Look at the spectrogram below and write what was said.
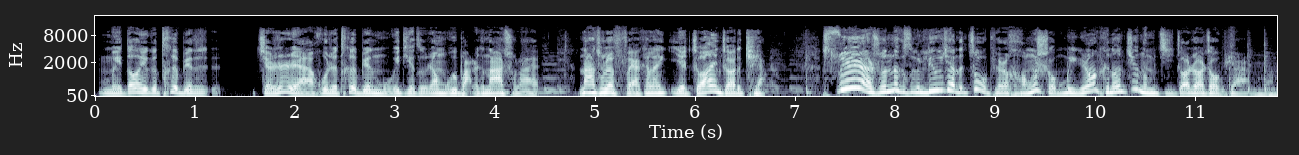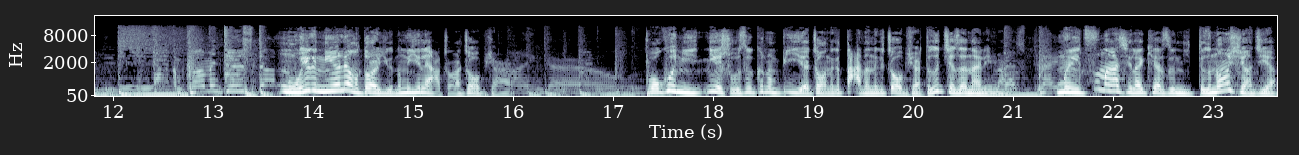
每到一个特别的节日呀，或者特别的某一天，后，人们会把这个拿出来，拿出来翻开来一张一张的看。虽然说那个时候留下的照片很少，每个人可能就那么几张张照片，某一个年龄段有那么一两张照片，包括你念书时候各种毕业照那个大的那个照片都接在那里面。每次拿起来看的时候，你都能想见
